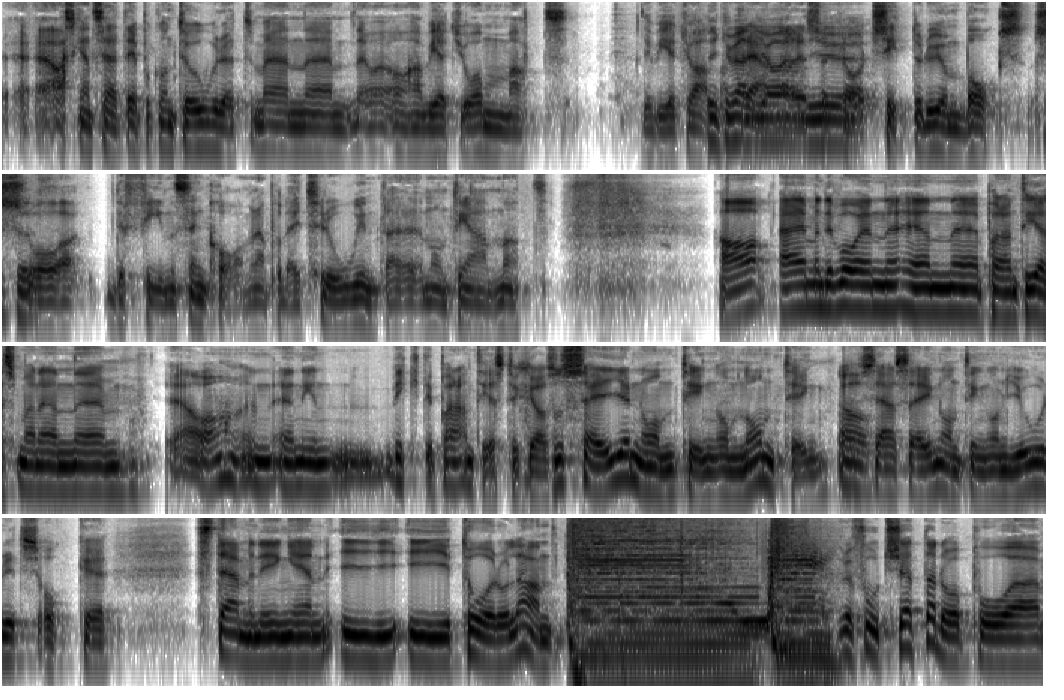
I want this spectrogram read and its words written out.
eh, jag ska inte säga att det är på kontoret men eh, han vet ju om att det vet ju alla Likväl tränare såklart. Ju... Sitter du i en box Precis. så det finns en kamera på dig. Tro inte någonting annat. Ja, nej, men det var en, en eh, parentes men en, eh, ja, en, en, viktig parentes tycker jag. Som säger någonting om någonting. Ja. Vill säger någonting om Juric och eh, stämningen i, i Toroland. För att fortsätta då på,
